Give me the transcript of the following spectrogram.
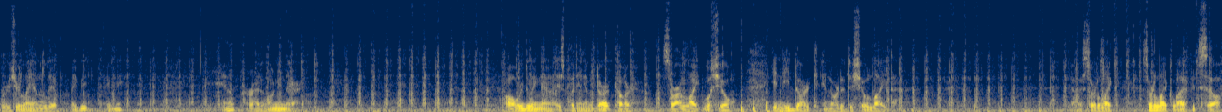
Where's your land live? Maybe, maybe. Yep, right along in there. All we're doing now is putting in a dark color so our light will show. You need dark in order to show light. Uh, you know, it's sort of like sort of like life itself.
